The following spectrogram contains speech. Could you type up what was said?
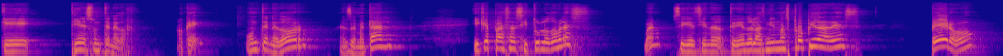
que tienes un tenedor, ¿ok? Un tenedor es de metal. ¿Y qué pasa si tú lo doblas? Bueno, sigue siendo, teniendo las mismas propiedades, pero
